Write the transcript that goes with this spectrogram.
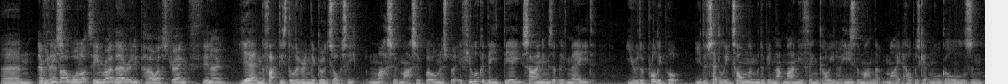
um, Everything about a Warnock team right there, really power, strength. You know, Yeah, and the fact he's delivering the goods, obviously, massive, massive bonus. But if you look at the, the eight signings that they've made, you would have probably put, you'd have said Lee Tomlin would have been that man. You think, oh, you know, he's the man that might help us get more goals. And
